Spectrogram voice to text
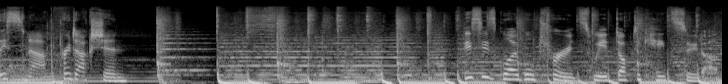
listener production. This is Global Truths with Dr. Keith Suter.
